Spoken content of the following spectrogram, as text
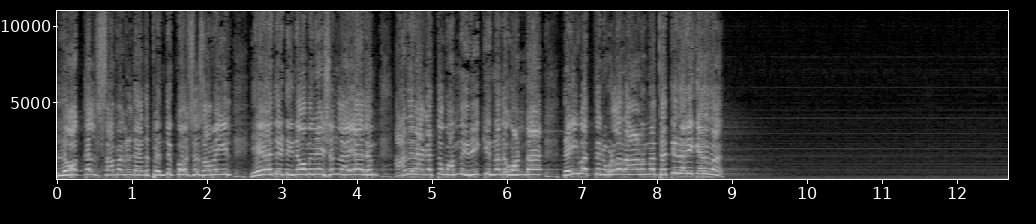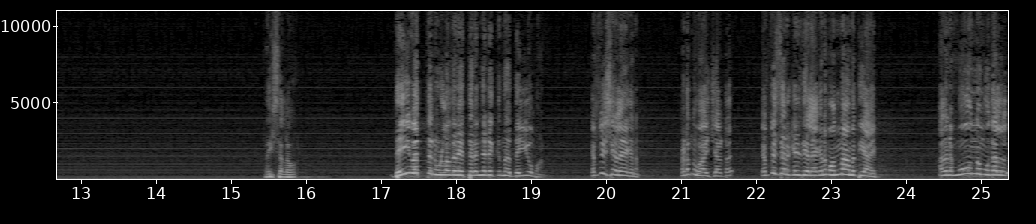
ലോക്കൽ സഭകളുടെ അത് പെന്തുക്കോസ് സഭയിൽ ഏത് ഡിനോമിനേഷനിലായാലും അതിനകത്ത് വന്നിരിക്കുന്നത് കൊണ്ട് ദൈവത്തിനുള്ളതാണെന്ന് തെറ്റിദ്ധരിക്കരുത്. ദൈവത്തിനുള്ളതിനെ തിരഞ്ഞെടുക്കുന്ന ദൈവമാണ്. എഫ് എസ് ലേഖനം. പെട്ടെന്ന് വായിച്ചാട്ട്. എഫ് എസ് എഴുതിയ ലേഖനം ഒന്നാമധ്യായം അതിന് മൂന്ന് മുതൽ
